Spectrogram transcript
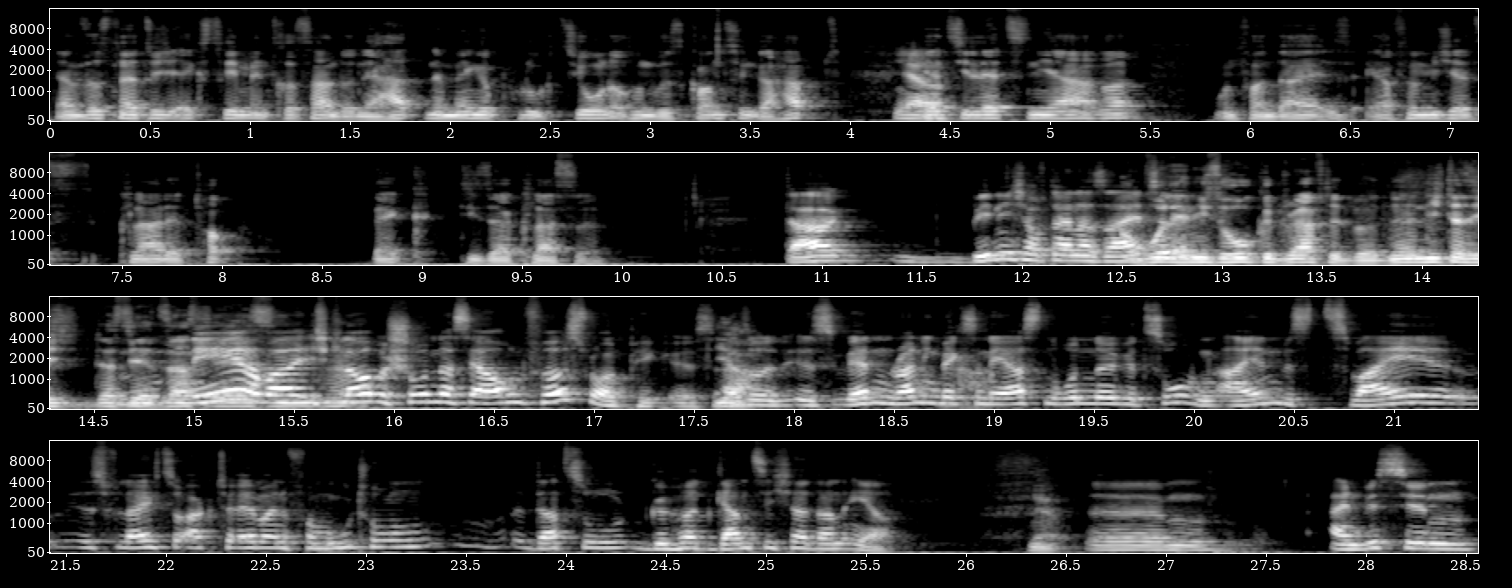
dann wird es natürlich extrem interessant. Und er hat eine Menge Produktion auch in Wisconsin gehabt, Ja. jetzt die letzten Jahre. Und von daher ist er für mich jetzt klar der Top-Back dieser Klasse. Da bin ich auf deiner Seite. Obwohl er nicht so hoch gedraftet wird. Ne? Nicht, dass ich dass du jetzt sagst, nee, er aber ein, ich ne? glaube schon, dass er auch ein First-Round-Pick ist. Ja. Also es werden Runningbacks in der ersten Runde gezogen. Ein bis zwei ist vielleicht so aktuell meine Vermutung. Dazu gehört ganz sicher dann er. Ja. Ähm, ein bisschen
